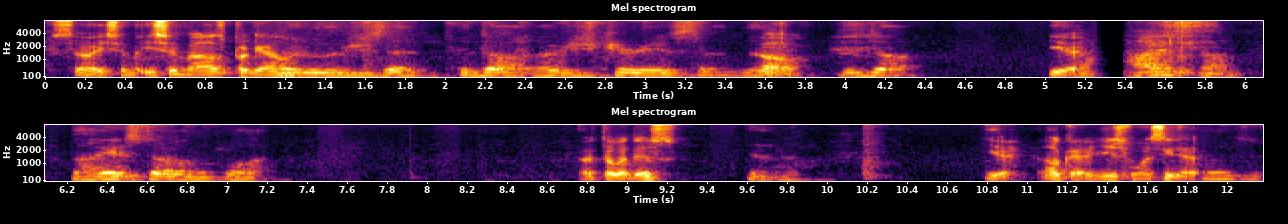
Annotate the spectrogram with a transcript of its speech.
So you said, you said miles per No, gallon? no, just that, the dot, I was just curious, uh, the, Oh. the dot, Yeah. Highest one. the highest dot on the plot. I thought about this. Yeah. Yeah. Okay. You just want to see that. What is it,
